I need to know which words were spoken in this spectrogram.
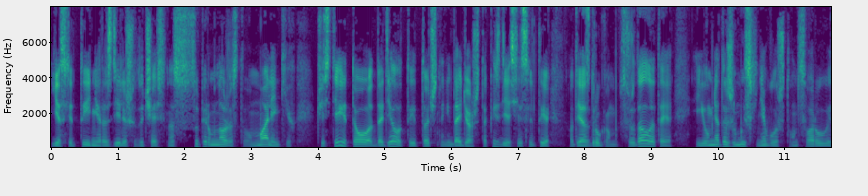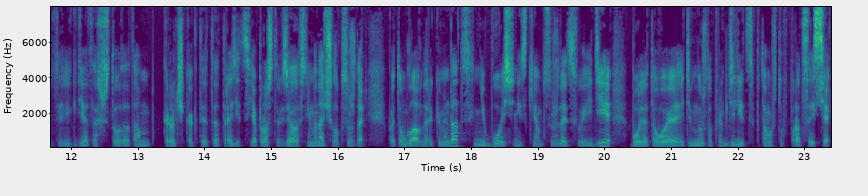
если ты не разделишь эту часть на супер множество маленьких частей, то до дела ты точно не дойдешь. Так и здесь. Если ты, вот я с другом обсуждал это, и у меня даже мысли не было, что он сворует или где-то что-то там, короче, как-то это отразится. Я просто взял с ним и начал обсуждать. Поэтому главная рекомендация, не бойся ни с кем обсуждать свои идеи. Более того, этим нужно прям делиться, потому что в процессе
